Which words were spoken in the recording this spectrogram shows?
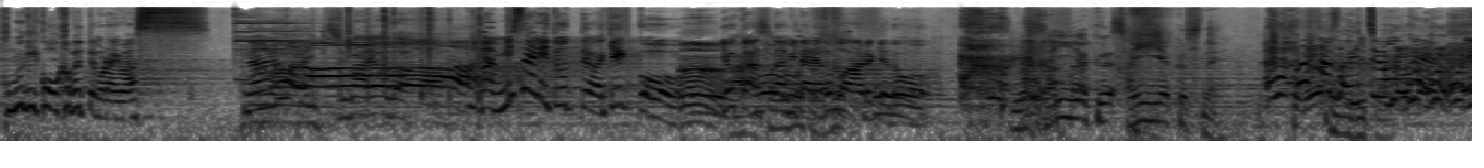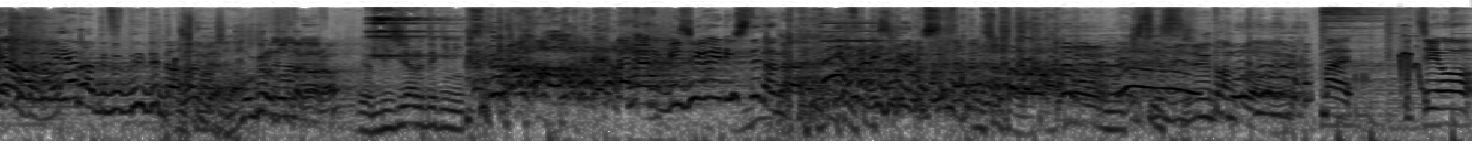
小麦粉をかぶってもらいます。なるほど。一番やだは結構うん。良かったみたいなとこはあるけど、いや最悪。最悪っすね。一番ね嫌だったの。嫌だってずっと言ってたなんでほくろ取ったから？いやビジュアル的に。なんか美女入りしてたんだ。美女入りしてたんだ。ビジュ担当だからね。まあ一応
